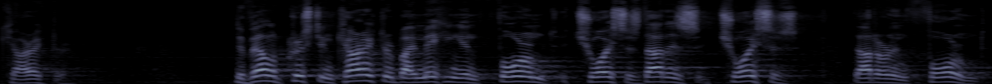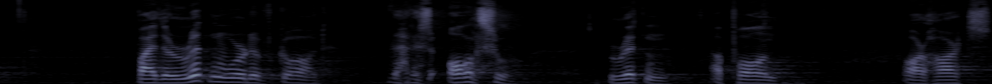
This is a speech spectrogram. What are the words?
character. Develop Christian character by making informed choices. That is, choices that are informed by the written word of God that is also written upon our hearts.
